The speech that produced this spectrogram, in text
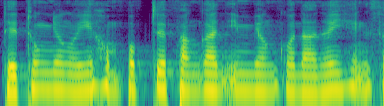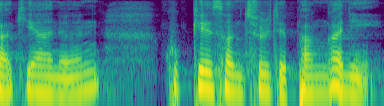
대통령의 헌법재판관 임명 권한의 행사 기한은 국회 선출 재판관이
